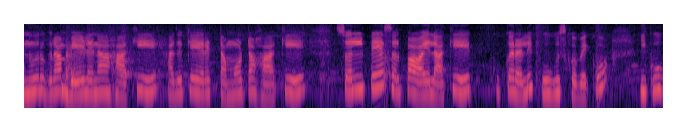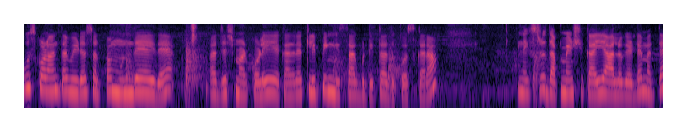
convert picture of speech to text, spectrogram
ನೂರು ಗ್ರಾಮ್ ಬೇಳೆನ ಹಾಕಿ, ಅದಕ್ಕೆ ಎರಡು ಟೊಮೊಟೊ ಹಾಕಿ, ಸ್ವಲ್ಪ ಸ್ವಲ್ಪ ಆಯಿಲ್ ಹಾಕಿ ಕುಕ್ಕರಲ್ಲಿ ಕೂಗಿಸ್ಕೋಬೇಕು. ಈ ಕೂಗಿಸ್ಕೊಳ್ಳೋಂಥ ವೀಡಿಯೋ ಸ್ವಲ್ಪ ಮುಂದೆ ಇದೆ. ಅಡ್ಜಸ್ಟ್ ಮಾಡ್ಕೊಳ್ಳಿ, ಯಾಕಂದರೆ ಕ್ಲಿಪ್ಪಿಂಗ್ ಮಿಸ್ ಆಗಿಬಿಟ್ಟಿತ್ತು ಅದಕ್ಕೋಸ್ಕರ. ನೆಕ್ಸ್ಟು ದಪ್ಪ ಮೆಣಸಿಕಾಯಿ ಆಲೂಗೆಡ್ಡೆ ಮತ್ತು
